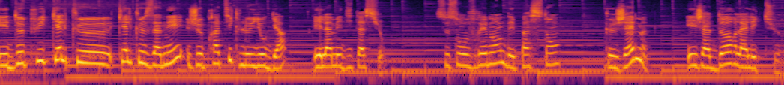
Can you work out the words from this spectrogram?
Et depuis quelques, quelques années, je pratique le yoga et la méditation. Ce sont vraiment des passe-temps que j'aime et j'adore la lecture.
